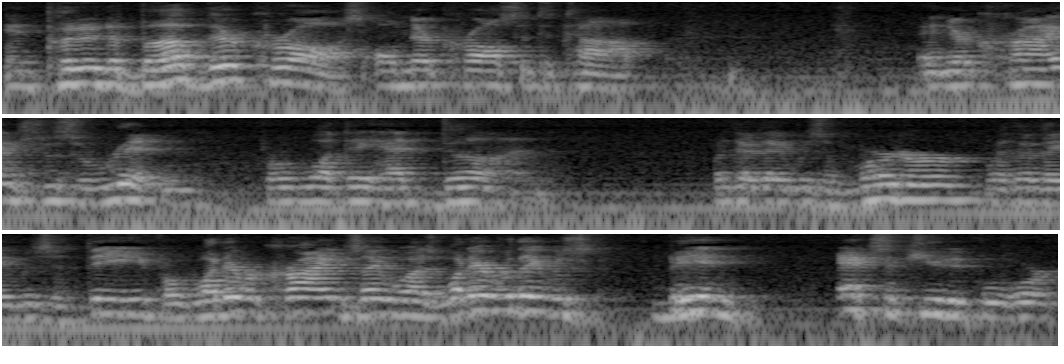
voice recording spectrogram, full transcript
and put it above their cross, on their cross at the top. And their crimes was written for what they had done. Whether they was a murderer, whether they was a thief, or whatever crimes they was, whatever they was being executed for,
